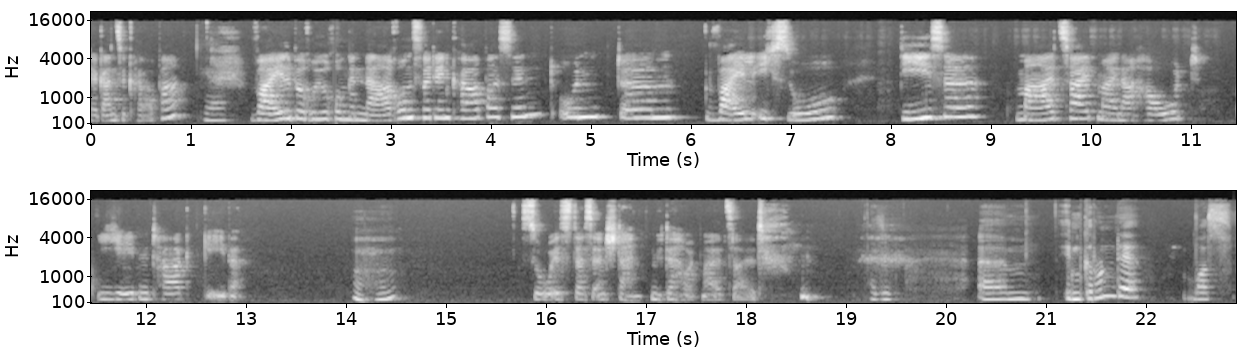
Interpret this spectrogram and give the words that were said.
der ganze Körper, ja. weil Berührungen Nahrung für den Körper sind und ähm, weil ich so diese Mahlzeit meiner Haut jeden Tag gebe. Mhm. So ist das entstanden mit der Hautmahlzeit. Also ähm, im Grunde was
